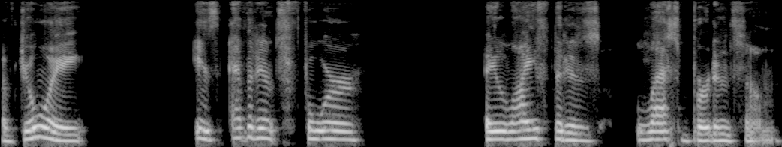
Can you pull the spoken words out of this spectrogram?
of joy is evidence for a life that is less burdensome,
